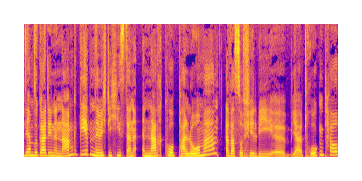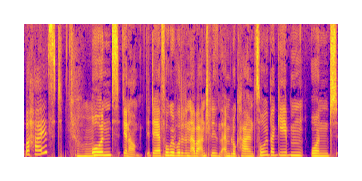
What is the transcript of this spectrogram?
sie haben sogar denen einen Namen gegeben, nämlich die hieß dann Narco Paloma, was so viel wie äh, ja, Drogentaube heißt. Mhm. Und genau, der Vogel wurde dann aber anschließend einem lokalen Zoo übergeben und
